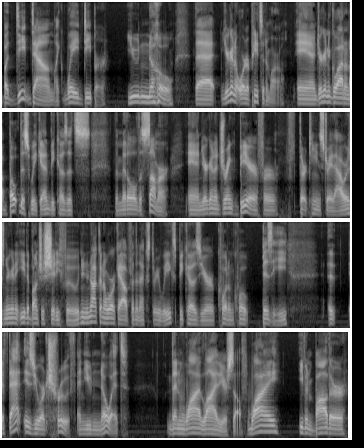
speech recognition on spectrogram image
But deep down, like way deeper, you know that you're going to order pizza tomorrow and you're going to go out on a boat this weekend because it's the middle of the summer and you're going to drink beer for 13 straight hours and you're going to eat a bunch of shitty food and you're not going to work out for the next three weeks because you're quote unquote busy. If that is your truth and you know it, then why lie to yourself? Why even bother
